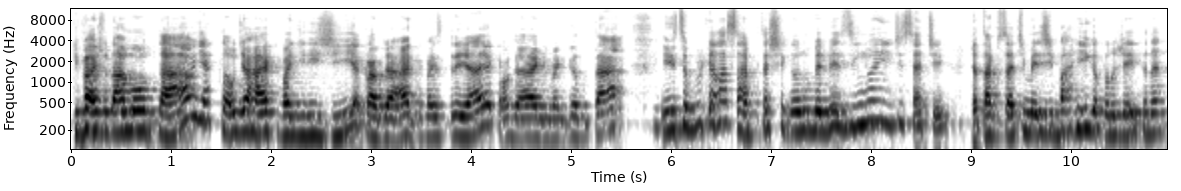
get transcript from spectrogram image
que vai ajudar a montar, e a Cláudia Raia que vai dirigir, a Cláudia Raia que vai estrear, e a Cláudia Raia que vai cantar. Isso porque ela sabe que tá chegando um bebezinho aí de sete, já tá com sete meses de barriga, pelo jeito, né?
